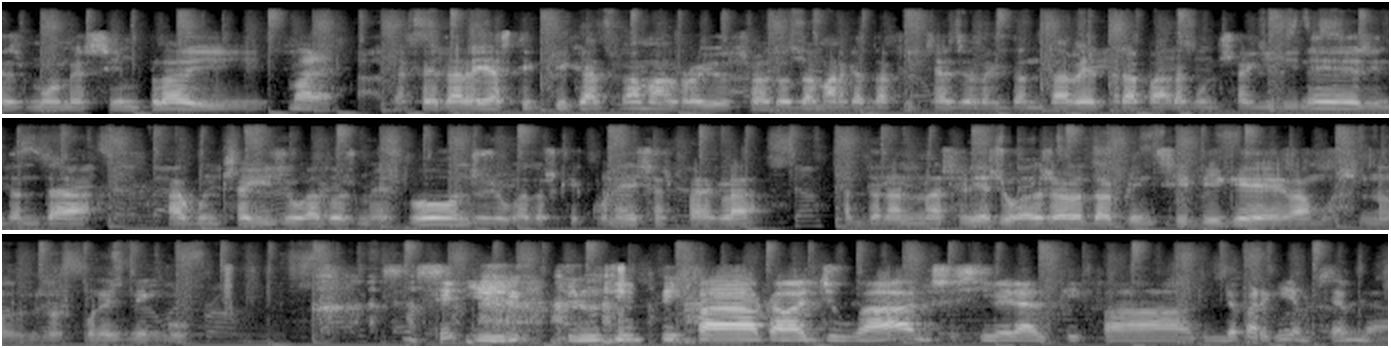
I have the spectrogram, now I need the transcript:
és molt més simple i, vale. de fet, ara ja estic picat amb el rotllo, sobretot de mercat de fitxatges, intentar vetre per aconseguir diners, intentar aconseguir jugadors més bons, jugadors que coneixes, perquè, clar, et donen una sèrie de jugadors al principi que, vamos, no, no els coneix ningú. Sí, i, i l'últim FIFA que vaig jugar, no sé si era el FIFA... Tindré per aquí, em sembla.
